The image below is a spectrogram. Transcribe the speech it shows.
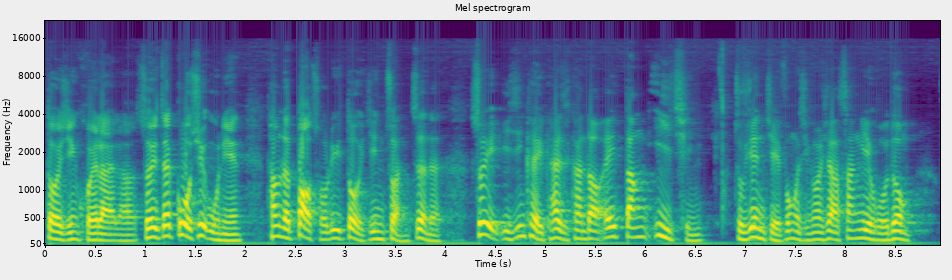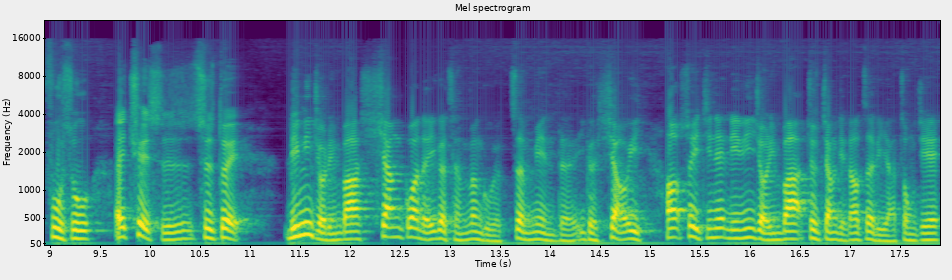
都已经回来了。所以在过去五年，他们的报酬率都已经转正了，所以已经可以开始看到，诶，当疫情逐渐解封的情况下，商业活动。复苏，哎，确实是对零零九零八相关的一个成分股有正面的一个效益。好，所以今天零零九零八就讲解到这里啊，总结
